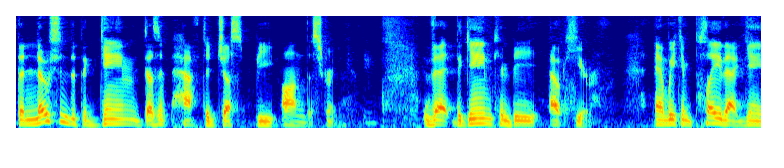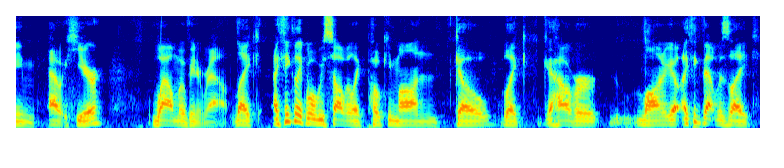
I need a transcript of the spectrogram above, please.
the notion that the game doesn't have to just be on the screen, that the game can be out here. And we can play that game out here while moving around. Like, I think like what we saw with like Pokemon Go, like however long ago, I think that was like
